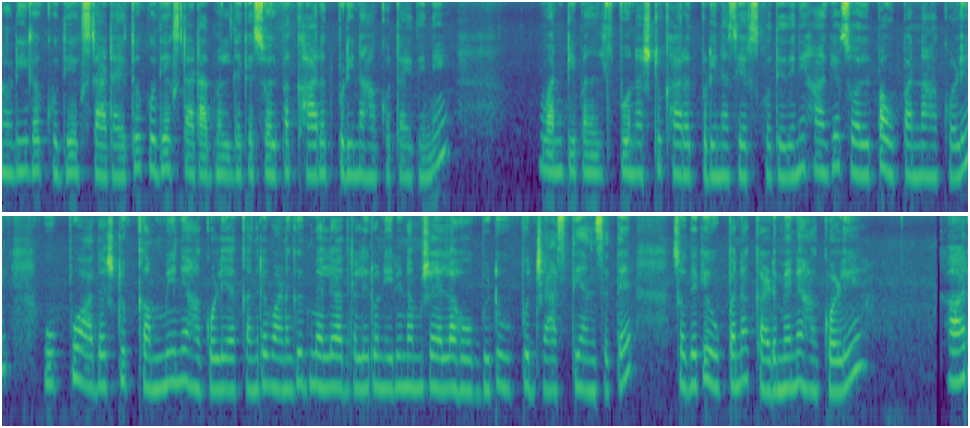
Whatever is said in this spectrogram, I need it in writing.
ನೋಡಿ, ಈಗ ಕುದಿಯೋಕ್ಕೆ ಸ್ಟಾರ್ಟ್ ಆಯಿತು. ಕುದಿಯೋಕ್ಕೆ ಸ್ಟಾರ್ಟ್ ಆದಮೇಲೆ ಇದಕ್ಕೆ ಸ್ವಲ್ಪ ಖಾರದ ಪುಡಿನ ಹಾಕೋತಾ ಇದ್ದೀನಿ. ಒನ್ ಟೀಪಲ್ ಸ್ಪೂನಷ್ಟು ಖಾರದ ಪುಡಿನ ಸೇರಿಸ್ಕೊತಿದ್ದೀನಿ. ಹಾಗೆ ಸ್ವಲ್ಪ ಉಪ್ಪನ್ನು ಹಾಕ್ಕೊಳ್ಳಿ ಉಪ್ಪು ಆದಷ್ಟು ಕಮ್ಮಿನೇ ಹಾಕ್ಕೊಳ್ಳಿ ಯಾಕಂದರೆ ಒಣಗಿದ ಮೇಲೆ ಅದರಲ್ಲಿರೋ ನೀರಿನ ಅಂಶ ಎಲ್ಲ ಹೋಗಿಬಿಟ್ಟು ಉಪ್ಪು ಜಾಸ್ತಿ ಅನಿಸುತ್ತೆ. ಸೊ ಅದಕ್ಕೆ ಉಪ್ಪನ್ನು ಕಡಿಮೆನೇ ಹಾಕ್ಕೊಳ್ಳಿ ಖಾರ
